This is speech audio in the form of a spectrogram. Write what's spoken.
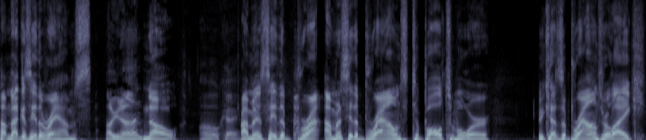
I'm not going to say the Rams. Oh, you're not? No. Oh, okay. I'm going to say the Bra- I'm going to say the Browns to Baltimore because the Browns were like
